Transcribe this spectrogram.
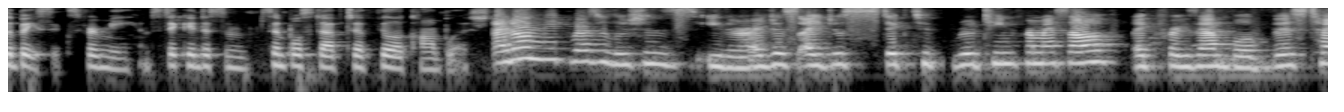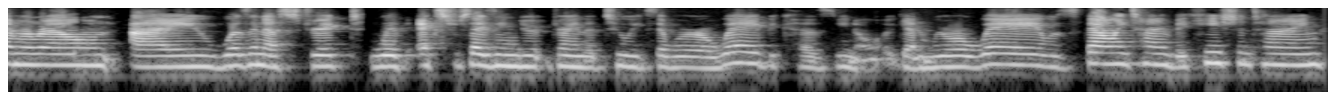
the basics for me. I'm sticking to some simple stuff to feel accomplished. I don't make resolutions either. I just I just stick to routine for myself. Like for example, this time around I wasn't as strict with exercising dur- during the 2 weeks that we were away because, you know, again, we were away, it was family time, vacation time,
